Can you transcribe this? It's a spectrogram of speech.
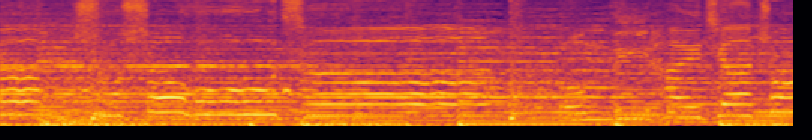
束手无策，梦里还假装。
